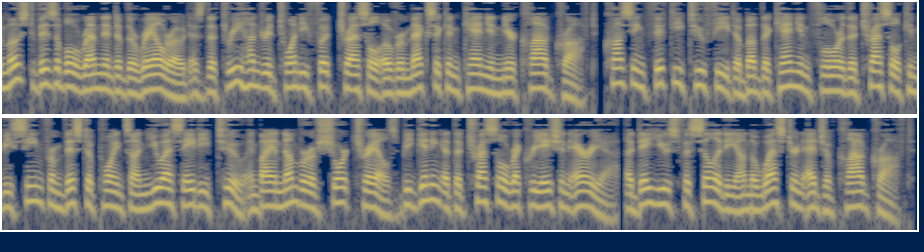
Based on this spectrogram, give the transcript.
The most visible remnant of the railroad is the 320-foot trestle over Mexican Canyon near Cloudcroft, crossing 52 feet above the canyon floor the trestle can be seen from vista points on US 82 and by a number of short trails beginning at the Trestle Recreation Area, a day-use facility on the western edge of Cloudcroft.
